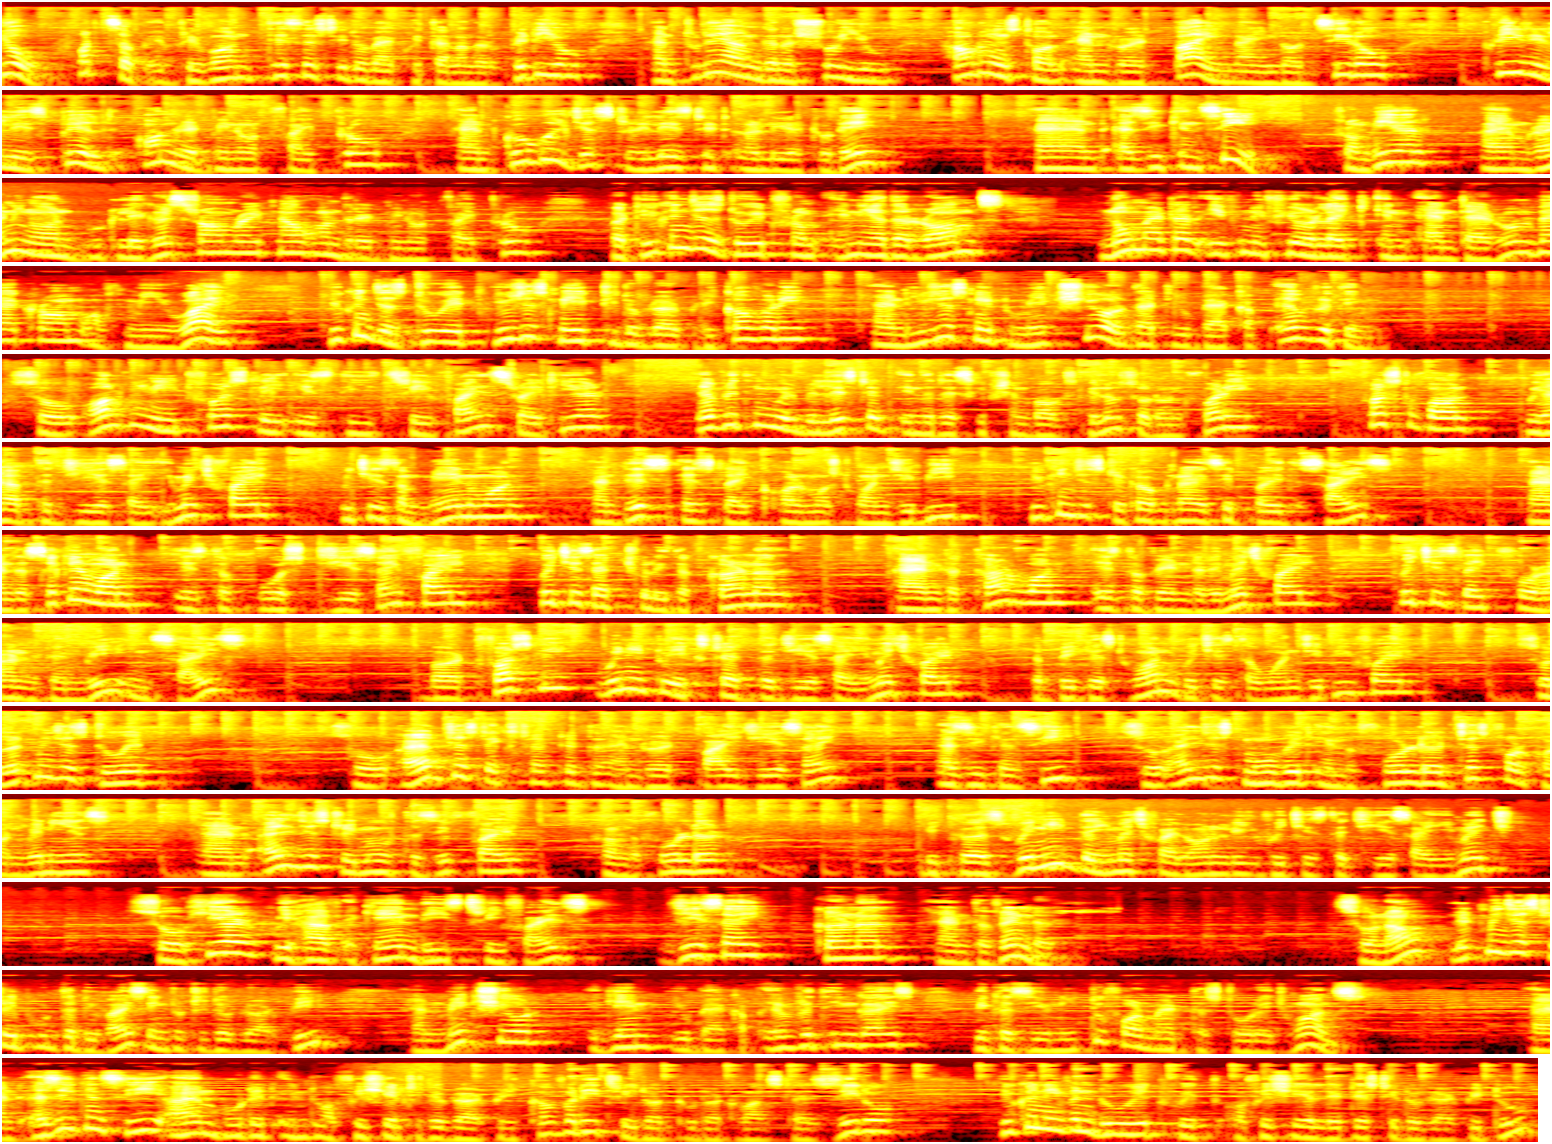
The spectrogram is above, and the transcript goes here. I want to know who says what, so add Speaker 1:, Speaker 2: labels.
Speaker 1: Yo, what's up everyone, this is Tito back with another video and today I'm gonna show you how to install Android Pie 9.0 pre-release build on Redmi Note 5 Pro and Google just released it earlier today. And as you can see from here I am running on bootlegger's ROM right now on the Redmi Note 5 Pro but you can just do it from any other ROMs no matter even if you're like in anti-rollback ROM of MIUI you can just do it. You just need TWRP recovery and you just need to make sure that you back up everything. So all we need firstly is these three files right here. Everything will be listed in the description box below so don't worry. First of all we have the GSI image file which is the main one and this is like almost 1 GB you can just recognize it by the size. And the second one is the post GSI file which is actually the kernel and the third one is the vendor image file which is like 400 MB in size. But firstly we need to extract the GSI image file the biggest one which is the 1 GB file. So let me just do it. So I have just extracted the Android Pie GSI as you can see. So I'll just move it in the folder just for convenience and I'll just remove the zip file from the folder because we need the image file only which is the GSI image. So here we have again these three files GSI, kernel and the vendor. So now let me just reboot the device into TWRP and make sure again you back up everything guys because you need to format the storage once. And as you can see I am booted into official TWRP recovery 3.2.1/0. You can even do it with official latest TWRP 2.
